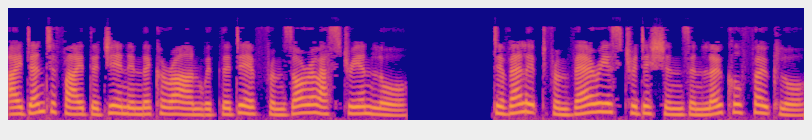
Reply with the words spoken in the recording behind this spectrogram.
identified the jinn in the Quran with the div from Zoroastrian law. Developed from various traditions and local folklore,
